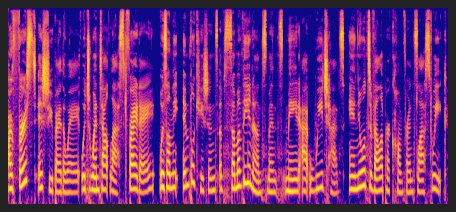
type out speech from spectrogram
Our first issue, by the way, which went out last Friday, was on the implications of some of the announcements made at WeChat's annual developer conference last week.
